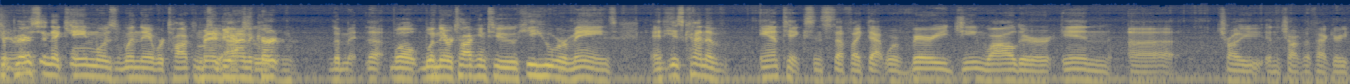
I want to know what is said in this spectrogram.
you, right. comparison that came was when they were talking Man to behind the curtain. the, the well when they were talking to he who remains and his kind of antics and stuff like that were very gene wilder in uh charlie in the chocolate factory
